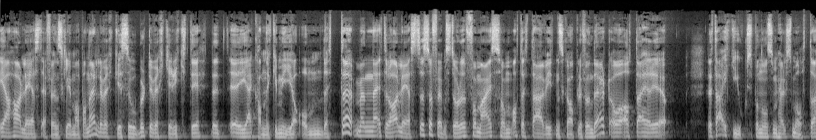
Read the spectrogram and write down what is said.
jeg har lest FNs klimapanel, det virker sobert, det virker riktig. Eh, jeg kan ikke mye om dette, men etter å ha lest det, så fremstår det for meg som at dette er vitenskapelig fundert, og at det er, dette er ikke juks på noen som helst måte.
